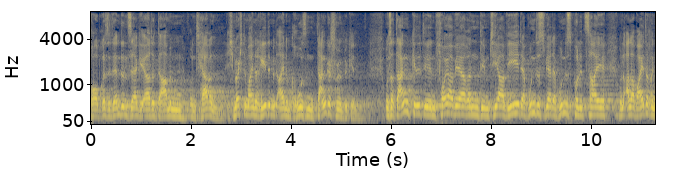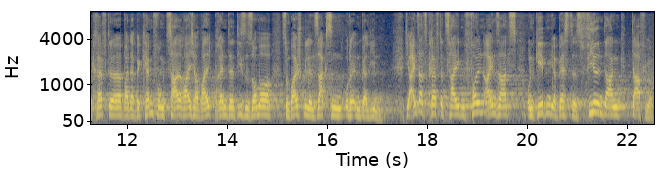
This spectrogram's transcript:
Frau Präsidentin, sehr geehrte Damen und Herren! Ich möchte meine Rede mit einem großen Dankeschön beginnen. Unser Dank gilt den Feuerwehren, dem THW, der Bundeswehr, der Bundespolizei und aller weiteren Kräfte bei der Bekämpfung zahlreicher Waldbrände diesen Sommer, zum Beispiel in Sachsen oder in Berlin. Die Einsatzkräfte zeigen vollen Einsatz und geben ihr Bestes. Vielen Dank dafür.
